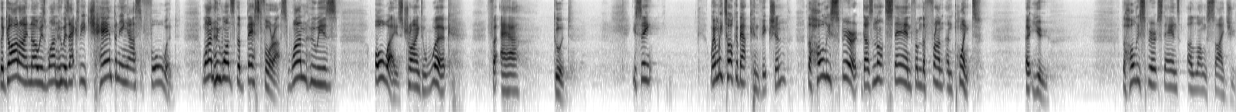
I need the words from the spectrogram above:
The God I know is one who is actually championing us forward, one who wants the best for us, one who is always trying to work for our good. You see, when we talk about conviction, the Holy Spirit does not stand from the front and point at you. The Holy Spirit stands alongside you,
